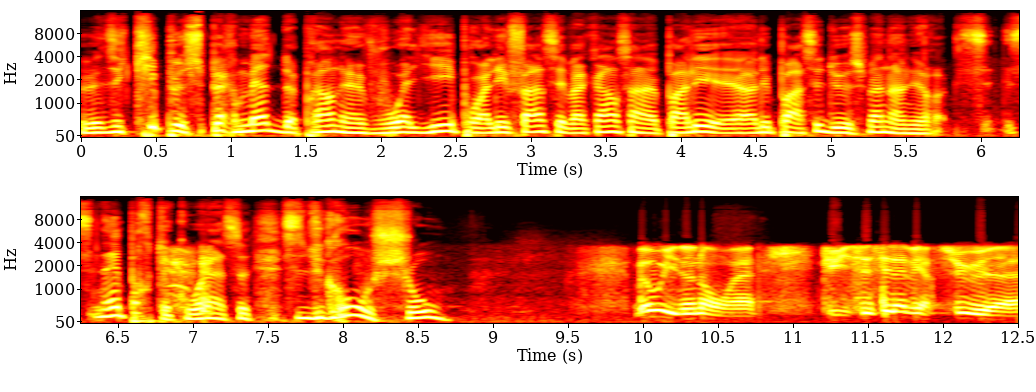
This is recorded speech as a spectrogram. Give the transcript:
Je veux dire, qui peut se permettre de prendre un voilier pour aller faire ses vacances, en, pour aller, aller passer deux semaines en Europe? C'est n'importe quoi, ça. C'est du gros show. Ben oui, non, non. hein. Puis c'est la vertu. euh,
